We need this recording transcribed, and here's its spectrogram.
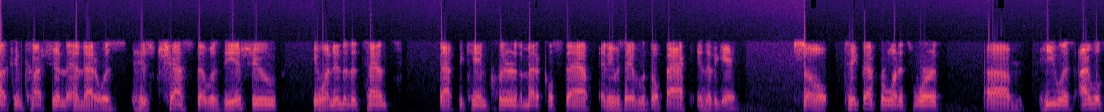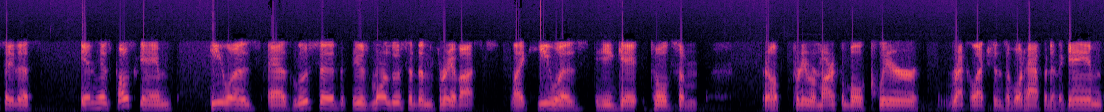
a concussion and that it was his chest that was the issue. He went into the tent. That became clear to the medical staff, and he was able to go back into the game. So take that for what it's worth. Um, he was, I will say this, in his post game, he was as lucid. He was more lucid than the three of us. Like he was, he gave, told some you know, pretty remarkable, clear recollections of what happened in the game.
